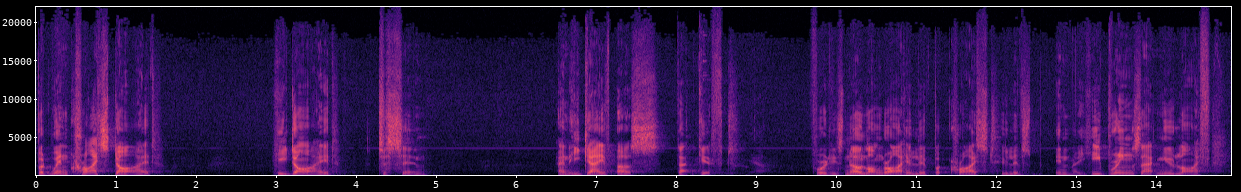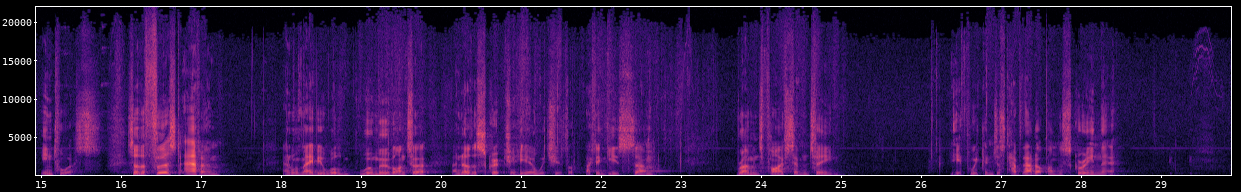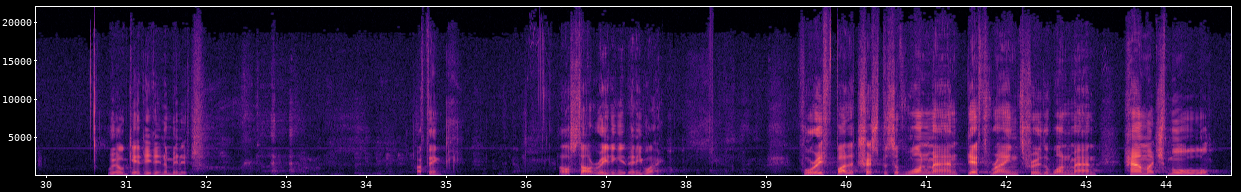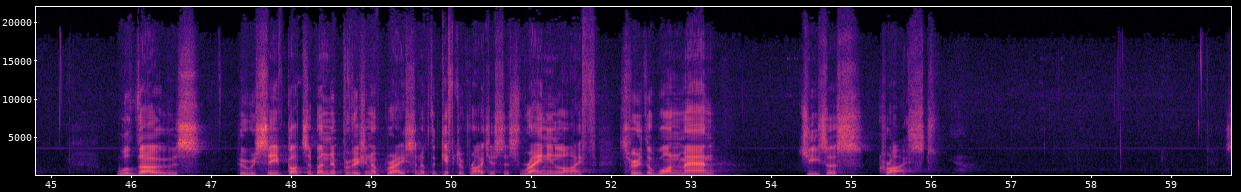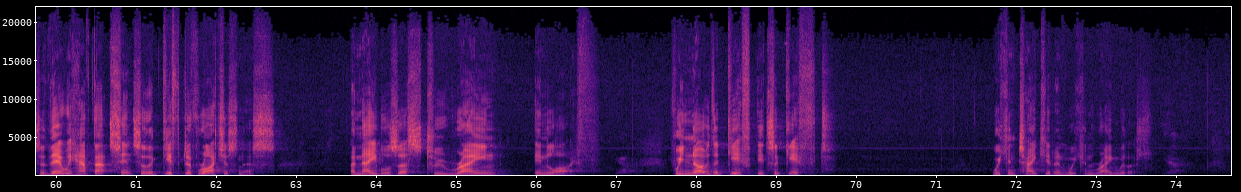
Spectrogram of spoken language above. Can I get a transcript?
But when Christ died, he died to sin, and he gave us that gift. For it is no longer I who live, but Christ who lives in me. He brings that new life into us. So the first Adam and maybe we'll, we'll move on to another scripture here, which is, I think is um, Romans 5.17. If we can just have that up on the screen there. We'll get it in a minute. I think. I'll start reading it anyway. For if by the trespass of one man death reigned through the one man, how much more will those who receive God's abundant provision of grace and of the gift of righteousness reign in life through the one man, Jesus Christ. So there we have that sense of the gift of righteousness enables us to reign in life. If we know the gift, it's a gift, we can take it and we can reign with it.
